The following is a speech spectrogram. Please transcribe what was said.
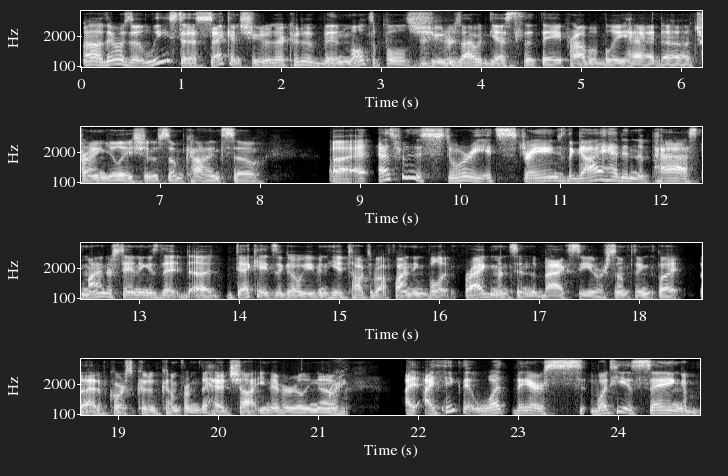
Oh, there was at least a second shooter. There could have been multiple mm-hmm. shooters. Mm -hmm. I would guess that they probably had uh, triangulation of some kind. So uh, as for this story, it's strange. The guy had in the past, my understanding is that uh, decades ago, even he had talked about finding bullet fragments in the back seat or something. But that, of course, could have come from the headshot. You never really know. Right. I, I think that what they are, what he is saying,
